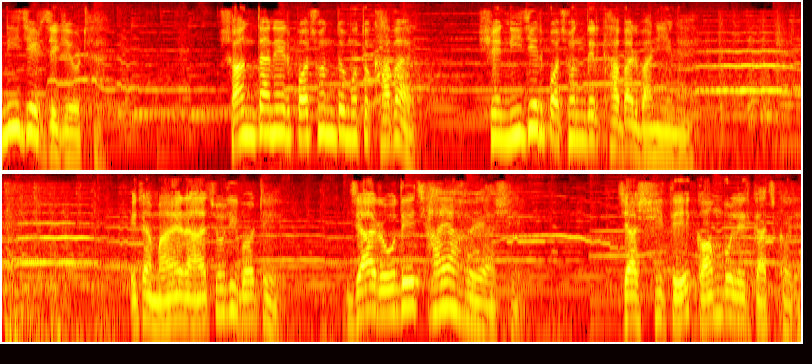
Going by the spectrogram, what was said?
নিজের জেগে ওঠা। সন্তানের পছন্দ মতো খাবার সে নিজের পছন্দের খাবার বানিয়ে নেয়। এটা মায়ের আঁচলই বটে, যা রোদে ছায়া হয়ে আসে, যা শীতে কম্বলের কাজ করে।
